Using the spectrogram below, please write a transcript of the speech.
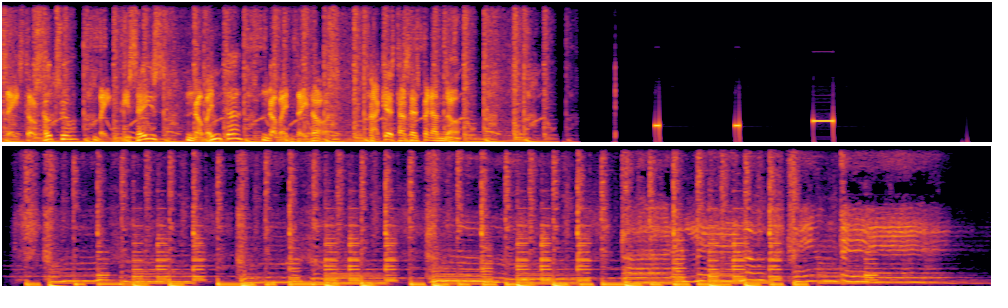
628 26 90 92. ¿A qué estás esperando?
